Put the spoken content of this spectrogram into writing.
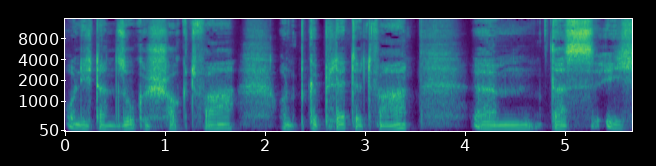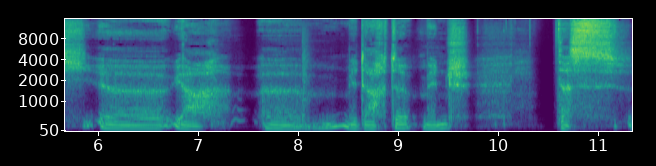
Und ich dann so geschockt war und geplättet war, ähm, dass ich äh, ja äh, mir dachte, Mensch, das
